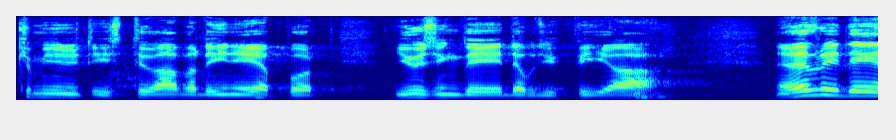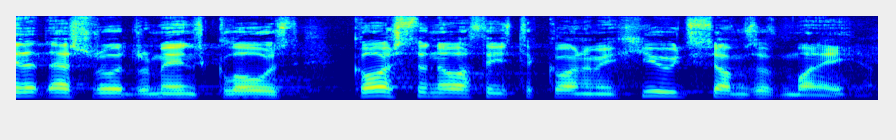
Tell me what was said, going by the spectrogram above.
communities to Aberdeen Airport using the AWPR. Now, every day that this road remains closed costs the northeast economy huge sums of money. Yep.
